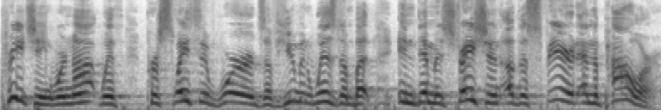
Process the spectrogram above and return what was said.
preaching were not with persuasive words of human wisdom, but in demonstration of the Spirit and the power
